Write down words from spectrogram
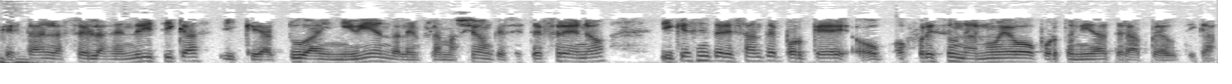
que está en las células dendríticas y que actúa inhibiendo la inflamación, que es este freno, y que es interesante porque ofrece una nueva oportunidad terapéutica.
